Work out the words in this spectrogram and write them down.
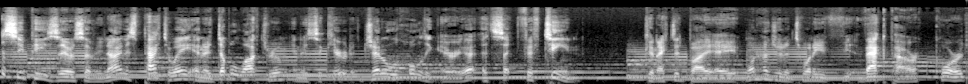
SCP-079 is packed away in a double-locked room in a secured general holding area at Site 15, connected by a 120 vac power cord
